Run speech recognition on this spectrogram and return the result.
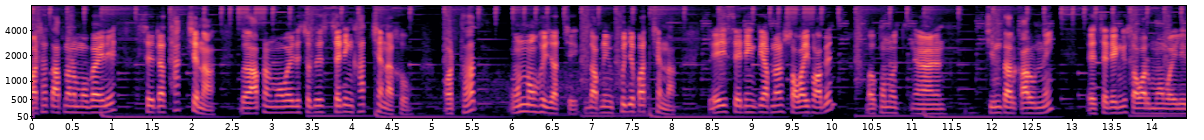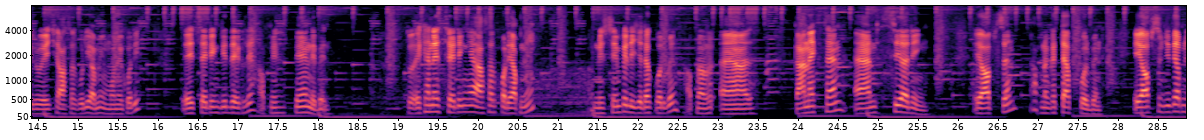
অর্থাৎ আপনার মোবাইলে সেটা থাকছে না বা আপনার মোবাইলের সাথে সেটিং খাচ্ছে না খুব। অর্থাৎ অন্য হয়ে যাচ্ছে, কিন্তু আপনি খুঁজে পাচ্ছেন না। তো এই সেটিংটি আপনার সবাই পাবেন, বা কোনো চিন্তার কারণ নেই। এই সেটিংটি সবার মোবাইলে রয়েছে, আশা করি, আমি মনে করি। এই সেটিংটি দেখলে আপনি পেয়ে নেবেন। তো এখানে সেটিংয়ে আসার পরে আপনি আপনি সিম্পলি যেটা করবেন, আপনার কানেকশান অ্যান্ড শেয়ারিং এই অপশান আপনাকে ট্যাপ করবেন। এই অপশান যদি আপনি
